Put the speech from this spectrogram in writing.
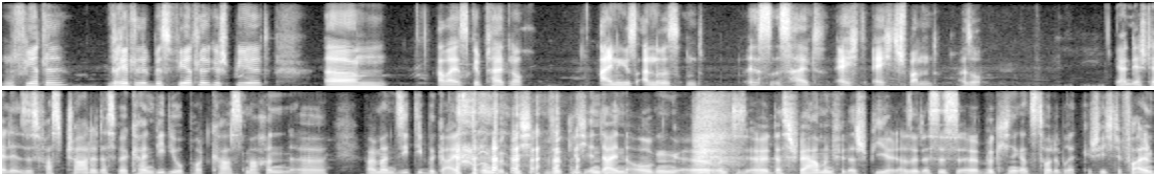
ein Viertel, Drittel bis Viertel gespielt. Ähm, aber es gibt halt noch einiges anderes und es ist halt echt, echt spannend. Also. Ja, an der Stelle ist es fast schade, dass wir keinen Videopodcast machen, äh, weil man sieht die Begeisterung wirklich, wirklich in deinen Augen äh, und äh, das Schwärmen für das Spiel. Also das ist äh, wirklich eine ganz tolle Brettgeschichte. Vor allem,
